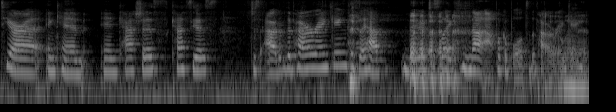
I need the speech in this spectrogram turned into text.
Tyara and Kim and Cassius, Cassius, just out of the power ranking because they have they're just like not applicable to the power I ranking. it.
